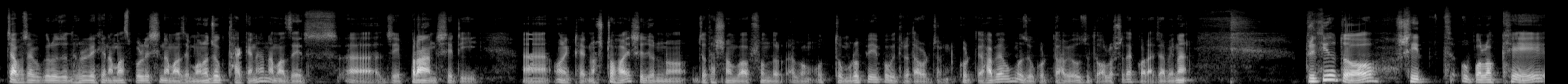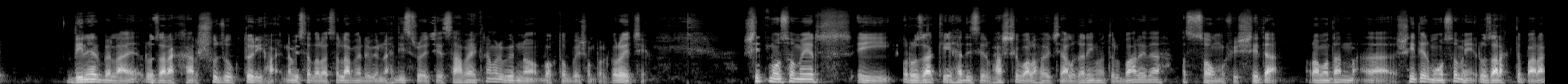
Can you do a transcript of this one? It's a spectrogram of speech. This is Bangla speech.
চাপাচাপি করে উজু ধরে রেখে নামাজ পড়লে সে নামাজে মনোযোগ থাকে না, নামাজের যে প্রাণ সেটি অনেকটাই নষ্ট হয়, সেজন্য যথাসম্ভব সুন্দর এবং উত্তম রূপে পবিত্রতা অর্জন করতে হবে এবং উজু করতে হবে উজুতে অলসতা করা যাবে না। তৃতীয়ত, শীত উপলক্ষে দিনের বেলায় রোজা রাখার সুযোগ তৈরি হয়। নবী সাল্লাহ সাল্লামের বিভিন্ন হাদিস রয়েছে, সাহাবা ইকরামের বিভিন্ন বক্তব্য সম্পর্কে রয়েছে। শীত মৌসুমের এই রোজাকে হাদিসের ভাষ্যে বলা হয়েছে আল গানিমাতুল বারেদা সৌমফিস সীতা রমাদান শীতের মৌসুমে রোজা রাখতে পারা,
